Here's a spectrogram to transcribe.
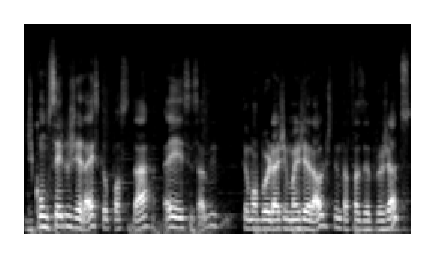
de conselhos gerais que eu posso dar é esse, sabe? Ter uma abordagem mais geral de tentar fazer projetos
